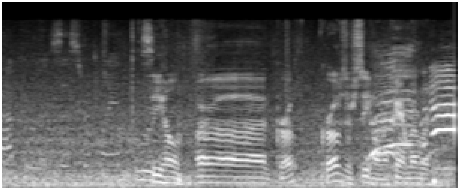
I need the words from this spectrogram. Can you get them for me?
Bob, who is this we're playing? Seaholm. Or uh, Gro- Seaholm? I can't remember. On.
